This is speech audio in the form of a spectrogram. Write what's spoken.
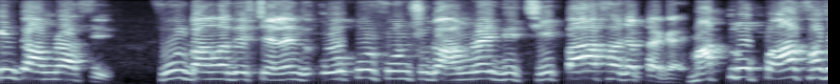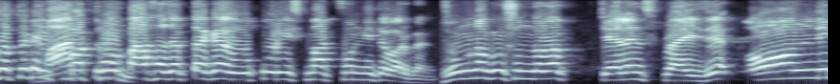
কিন্তু আমরা আছি। ফুল বাংলাদেশ চ্যালেঞ্জ ওপোর ফোন শুধু আমরাই দিচ্ছি পাঁচ হাজার টাকায়। মাত্র পাঁচ হাজার টাকা মাত্র পাঁচ হাজার টাকায় ওপোর স্মার্টফোন নিতে পারবেন। যমুনা বসুন্ধরা চ্যালেঞ্জ প্রাইজে অনলি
